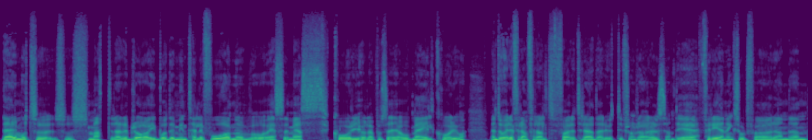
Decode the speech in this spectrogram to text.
däremot så, så smattrar det bra i både min telefon och, och sms-korg, höll jag på att säga, och mejlkorg. Men då är det framförallt företrädare utifrån rörelsen. Det är föreningsordföranden,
